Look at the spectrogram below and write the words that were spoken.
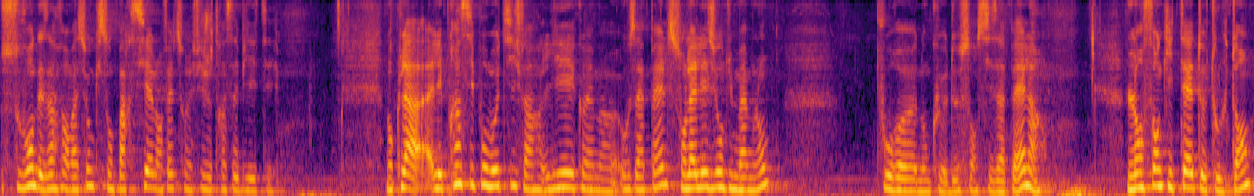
souvent des informations qui sont partielles en fait sur les fiches de traçabilité. Donc là les principaux motifs hein, liés quand même aux appels sont la lésion du mamelon pour euh, donc 206 appels, l'enfant qui tète tout le temps,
